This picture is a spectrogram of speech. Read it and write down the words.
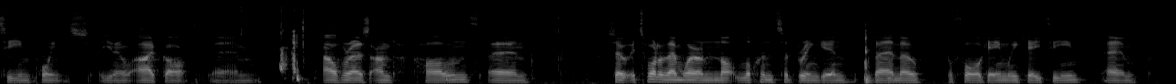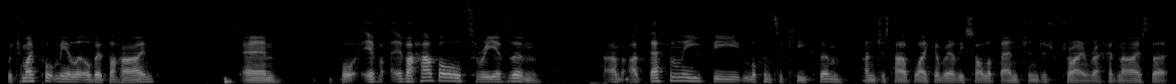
team points, you know, I've got um, Alvarez and Haaland. Um, so it's one of them where I'm not looking to bring in Mbeumo before game week 18, um, which might put me a little bit behind. Um, but if if I have all three of them, I'd, I'd definitely be looking to keep them and just have like a really solid bench and just try and recognise that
